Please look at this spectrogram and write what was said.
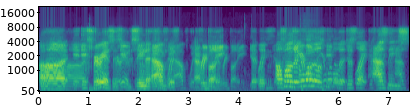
uh, experiences you seem to have with everybody. Like, Alfonso, you're one of those people that just like has these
